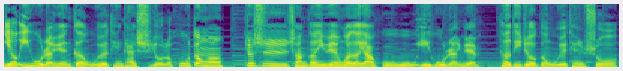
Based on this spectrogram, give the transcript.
也有医护人员跟五月天开始有了互动哦，就是长庚医院为了要鼓舞医护人员。特地就跟五月天说，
